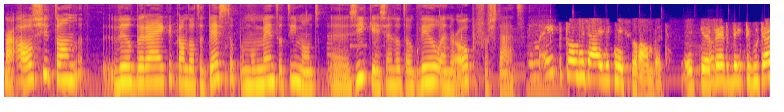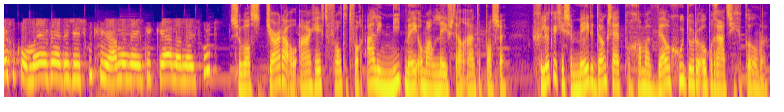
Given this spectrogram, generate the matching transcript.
Maar als je het dan wilt bereiken, kan dat het beste op een moment dat iemand uh, ziek is en dat ook wil en er open voor staat. In mijn eetpatroon is eigenlijk niks veranderd. Ik, uh, verder ben ik er goed uitgekomen en verder is het goed gegaan. En denk ik, ja, dan is het goed. Zoals Charda al aangeeft, valt het voor Ali niet mee om haar leefstijl aan te passen. Gelukkig is ze mede dankzij het programma wel goed door de operatie gekomen.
